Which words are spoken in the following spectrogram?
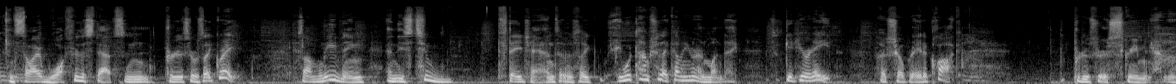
and so I walked through the steps, and the producer was like, "Great." So I'm leaving, and these two stagehands, I was like, hey, what time should I come here on Monday? I said, get here at 8. I show up at 8 o'clock. The producer is screaming at me.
